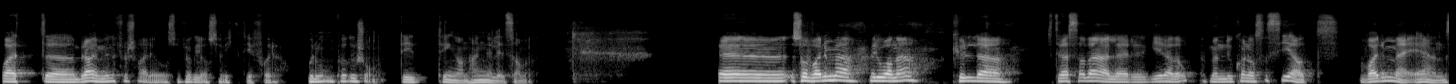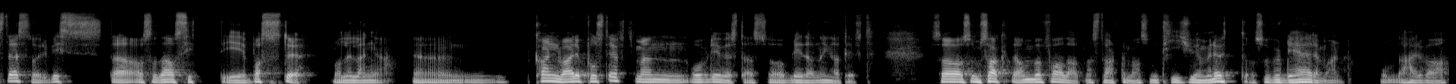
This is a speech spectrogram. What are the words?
Og et uh, bra immunforsvar er jo selvfølgelig også viktig for hormonproduksjon. De tingene henger litt sammen. så varme roer ned. Kulde stressa deg eller gira deg opp. Men du kan også si at varme er en stressår hvis det, altså det å sitte i badstue veldig lenge eh, kan være positivt, men overdrives det, så blir det negativt. Så som sagt, jeg anbefaler at man starter med sånn 10-20 minutter, og så vurderer man om det her var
